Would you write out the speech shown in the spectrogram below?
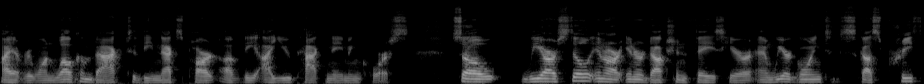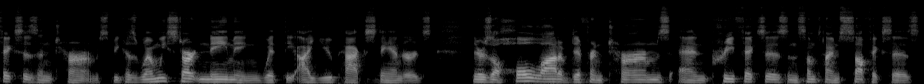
Hi everyone, welcome back to the next part of the IUPAC naming course. So we are still in our introduction phase here and we are going to discuss prefixes and terms because when we start naming with the IUPAC standards there's a whole lot of different terms and prefixes and sometimes suffixes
